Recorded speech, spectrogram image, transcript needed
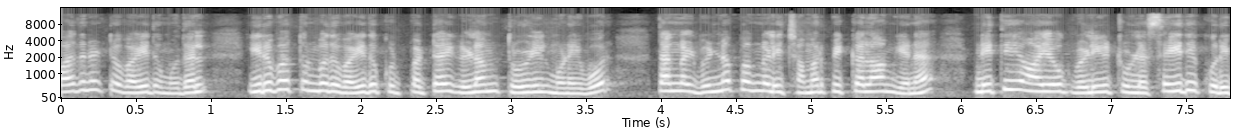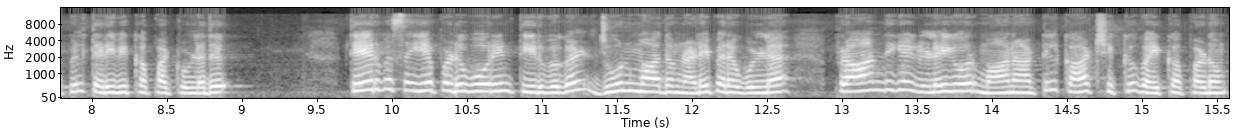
பதினெட்டு வயது முதல் இருபத்தொன்பது வயதுக்குட்பட்ட இளம் தொழில் முனைவோர் தங்கள் விண்ணப்பங்களை சமர்ப்பிக்கலாம் என நிதி ஆயோக் வெளியிட்டுள்ள செய்திக்குறிப்பில் தெரிவிக்கப்பட்டுள்ளது. தேர்வு செய்யப்படுவோரின் தீர்வுகள் ஜூன் மாதம் நடைபெறவுள்ள பிராந்திய இளையோர் மாநாட்டில் காட்சிக்கு வைக்கப்படும்.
